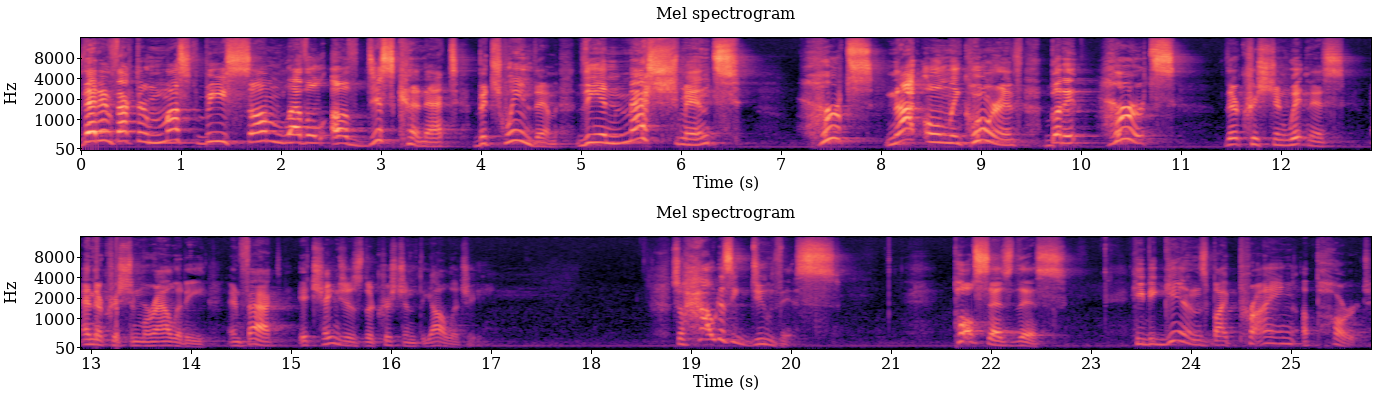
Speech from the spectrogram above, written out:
That in fact there must be some level of disconnect between them. The enmeshment hurts not only Corinth, but it hurts their Christian witness and their Christian morality. In fact, it changes their Christian theology. So, how does he do this? Paul says this. He begins by prying apart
